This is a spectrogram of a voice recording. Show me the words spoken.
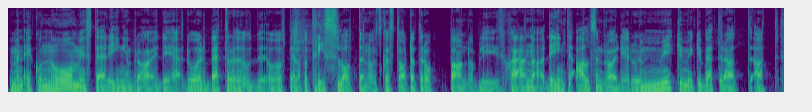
Ja, men ekonomiskt är det ingen bra idé. Då är det bättre att, att spela på trisslotten och ska starta ett rockband och bli stjärna. Det är inte alls en bra idé. Då är det mycket, mycket bättre att, att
